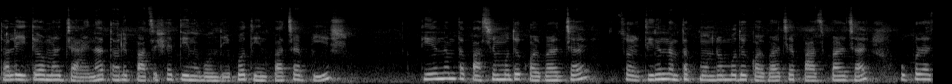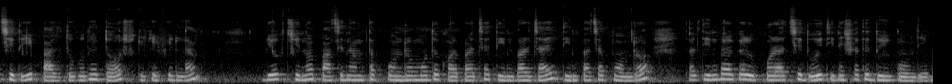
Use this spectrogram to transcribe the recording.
তাহলে এটাও আমার যায় না। তাহলে পাঁচের সাথে তিন গুণ দিব। তিন, পাঁচা বিশ। তিনের নামটা পাঁচের মধ্যে কয়বার যায়? সরি তিনের নামটা পনেরোর মধ্যে কয়বার যায়? পাঁচবার যায়। উপর আছে দুই, পাঁচ দুগুণে দশ। লিখে ফেললাম। বিয়োগ চিহ্ন পাঁচে নামতা পনেরোর মধ্যে কয়বার যায় তিনবার যায়, তিন পাঁচা পনেরো। তাহলে তিন বার্গের উপর আছে দুই, তিনের সাথে দুই গুণ দিব।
